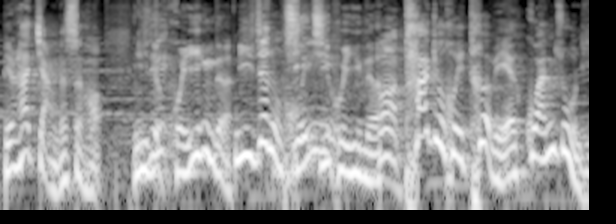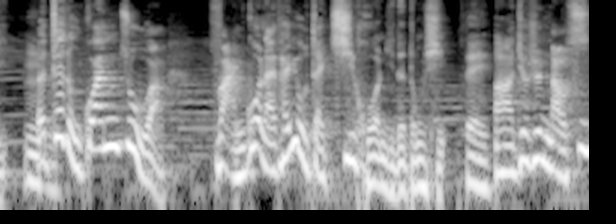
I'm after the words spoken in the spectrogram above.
比如他讲的时候，你是有回应的，你这种回积极回应的。哦，他就会特别关注你，呃，这种关注啊，反过来他又在激活你的东西，对啊，就是老师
